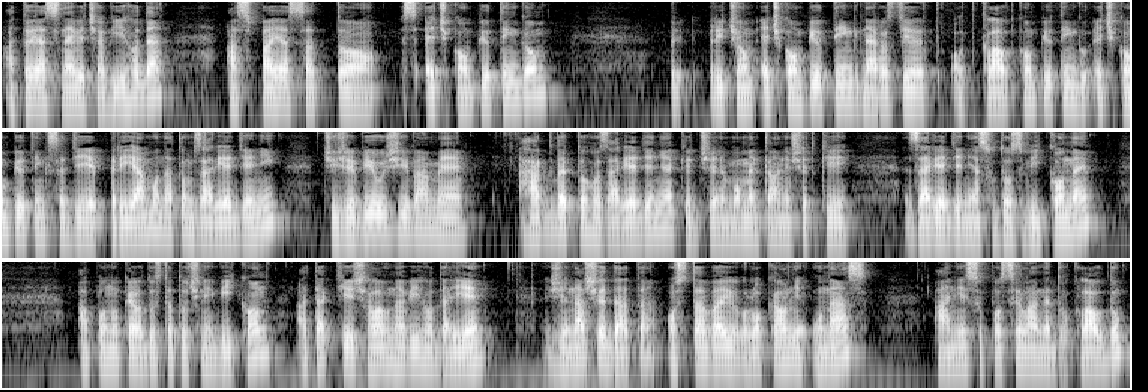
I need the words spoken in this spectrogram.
a to je asi najväčšia výhoda a spája sa to s edge computingom, pri, pričom edge computing, na rozdiel od cloud computingu, edge computing sa deje priamo na tom zariadení, čiže využívame hardware toho zariadenia, keďže momentálne všetky zariadenia sú dosť výkonné a ponúkajú dostatočný výkon a taktiež hlavná výhoda je, že naše dáta ostávajú lokálne u nás a nie sú posielané do cloudu,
